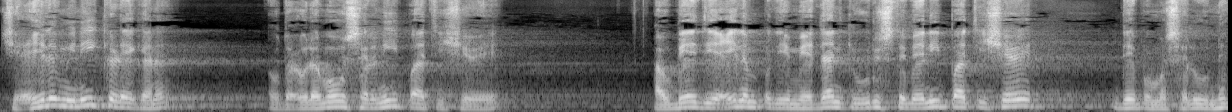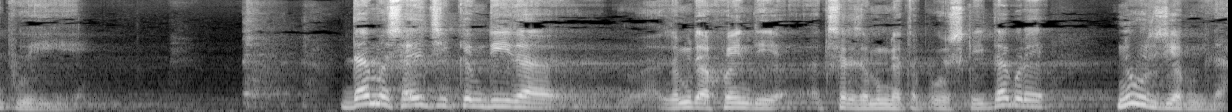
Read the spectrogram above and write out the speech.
چې علم یې نه کړی که نه او د علماو سره نه پاتې شوی او بیا د علم په دې میدان کې وروسته بیا نه پاتې شوی دی په مسلو نه پوهېږي دا مسایل چې کوم دي دا زموږ د خویندې اکثر زموږ نه تپوس کوي دا ګورې نه ورځي زموږ له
